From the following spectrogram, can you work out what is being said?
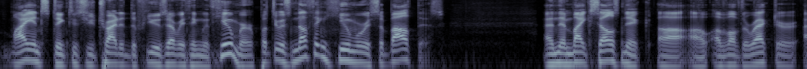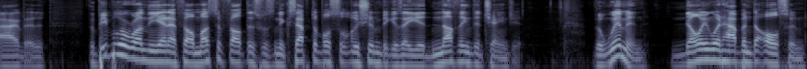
My instinct is you try to diffuse everything with humor, but there was nothing humorous about this." And then Mike Celizic uh, of, of the Rector added, "The people who run the NFL must have felt this was an acceptable solution because they did nothing to change it. The women, knowing what happened to Olson,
